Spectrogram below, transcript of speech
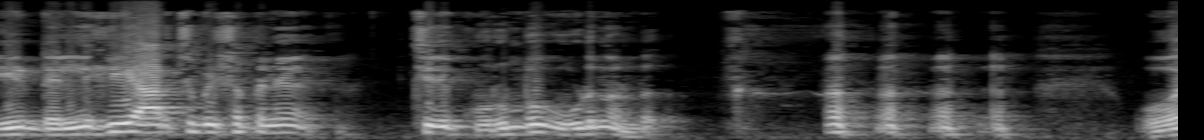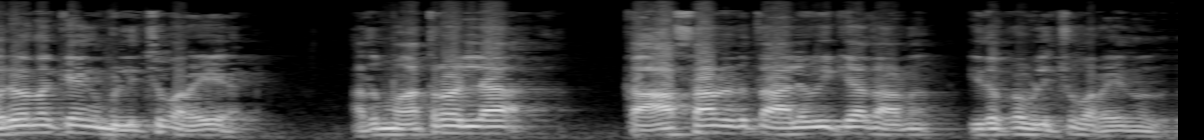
ഈ ഡൽഹി ആർച്ച് ബിഷപ്പിന് ഇച്ചിരി കുറുമ്പ് കൂടുന്നുണ്ട്. ഓരോന്നൊക്കെ അങ്ങ് വിളിച്ചു പറയുക. അത് മാത്രമല്ല കാസാട് എടുത്ത് ആലോചിക്കാതാണ് ഇതൊക്കെ വിളിച്ചു പറയുന്നത്.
